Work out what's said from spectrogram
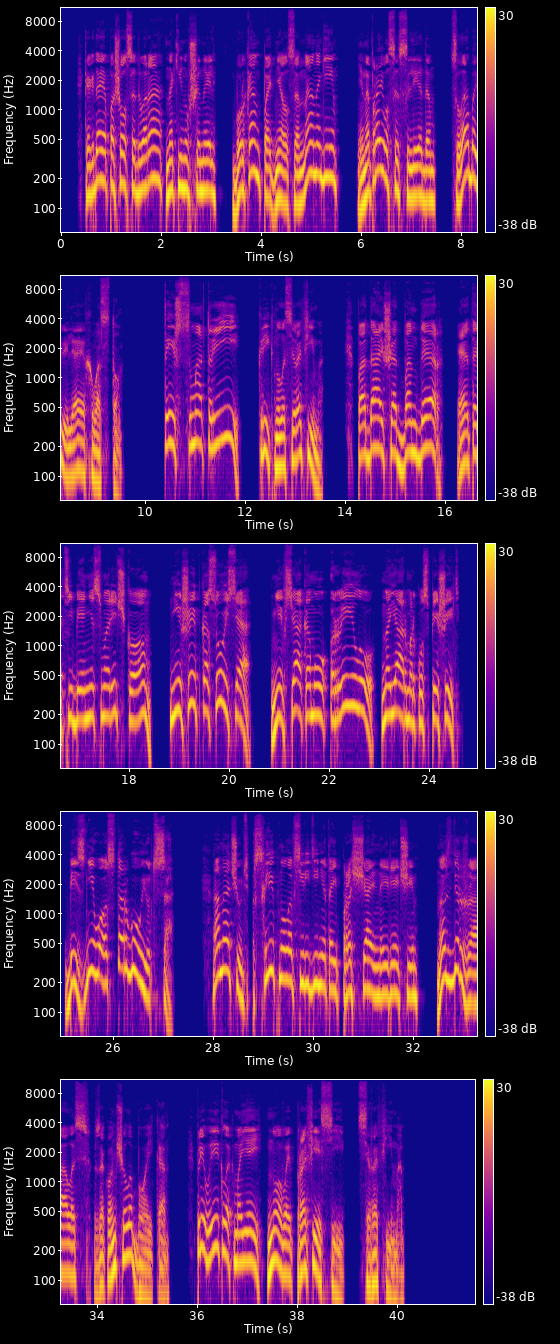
Когда я пошел со двора, накинув шинель, Буркан поднялся на ноги и направился следом, слабо виляя хвостом. — Ты ж смотри! — крикнула Серафима. — Подальше от Бандер! Это тебе не с морячком! Не шибко суйся! Не всякому рылу на ярмарку спешить! Без него сторгуются!» Она чуть всхлипнула в середине этой прощальной речи, но сдержалась, закончила бойко привыкла к моей новой профессии, Серафима.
